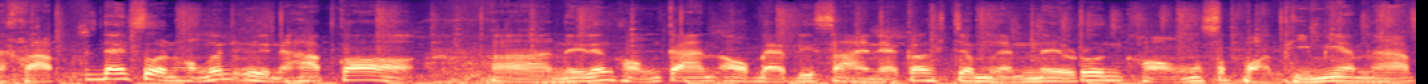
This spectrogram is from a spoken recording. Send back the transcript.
นะครับในส่วนของอื่นๆนะครับก็อ่าในเรื่องของการออกแบบดีไซน์เนี่ยก็จะเหมือนในรุ่นของสปอร์ตพรีเมียมนะครับ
